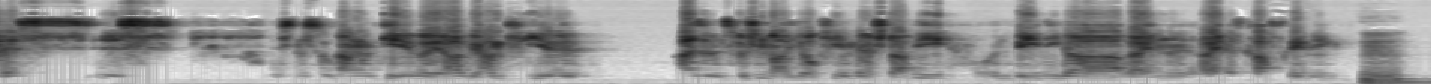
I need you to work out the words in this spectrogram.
das ist, gang und gäbe, ja, wir haben viel, also inzwischen mache ich auch viel mehr Stabi und weniger rein, reines Krafttraining. Mhm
